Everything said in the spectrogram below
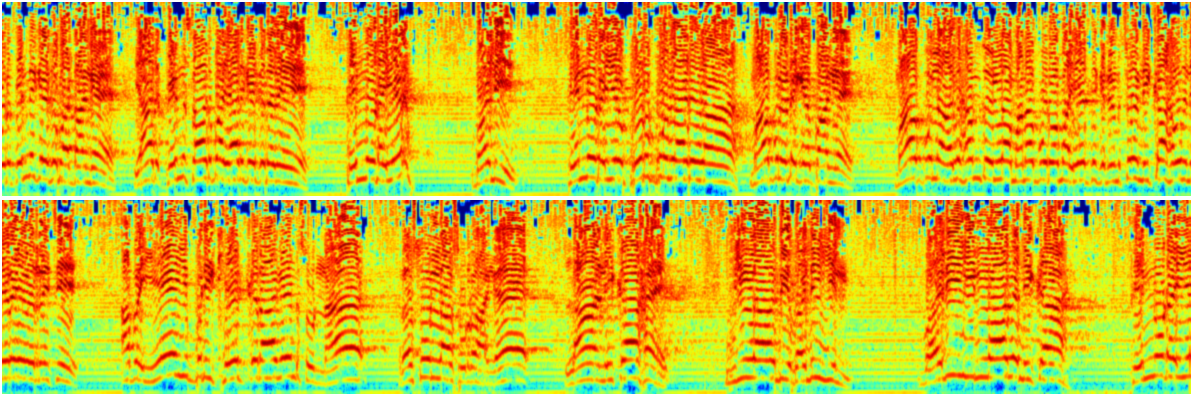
ஒரு பெண்ணு கேட்க மாட்டாங்க. யார் பெண் சார்பா யார் கேட்கிறது? பெண்ணுடைய வழி பெண்ணுடைய பொறுப்புதாரு தான் மாப்பிள்ளட்ட கேட்பாங்க. மாப்பிள்ள அலஹம்து இல்லா மனப்பூர்வமா ஏத்துக்கிறேன்னு சொன்னா நிக்காக வந்து நிறைவேறிச்சு அப்ப ஏன் இப்படி கேட்கிறாங்கன்னு சொன்னா ரசூல்லா சொல்றாங்க லா நிக்காக இல்லாதி வலியின். வழி இல்லாத நிக்கா பெண்ணுடைய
